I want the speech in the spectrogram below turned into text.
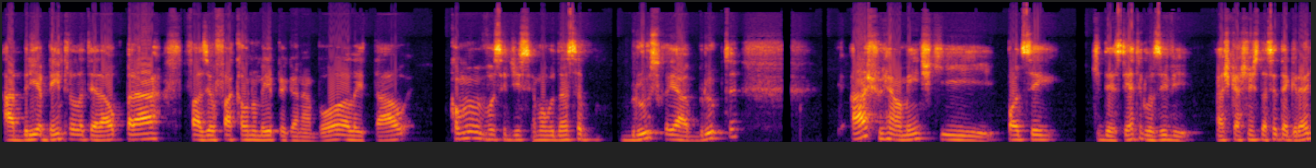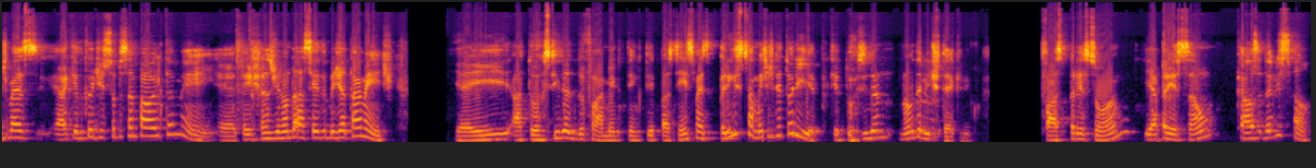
abria bem para lateral para fazer o facão no meio pegando a bola e tal. Como você disse, é uma mudança brusca e abrupta. Acho realmente que pode ser que dê certo, inclusive acho que a chance de dar certo é grande, mas é aquilo que eu disse sobre o São Paulo também. É, tem chance de não dar certo imediatamente. E aí a torcida do Flamengo tem que ter paciência, mas principalmente a diretoria, porque a torcida não demite técnico. Faz pressão e a pressão causa demissão.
